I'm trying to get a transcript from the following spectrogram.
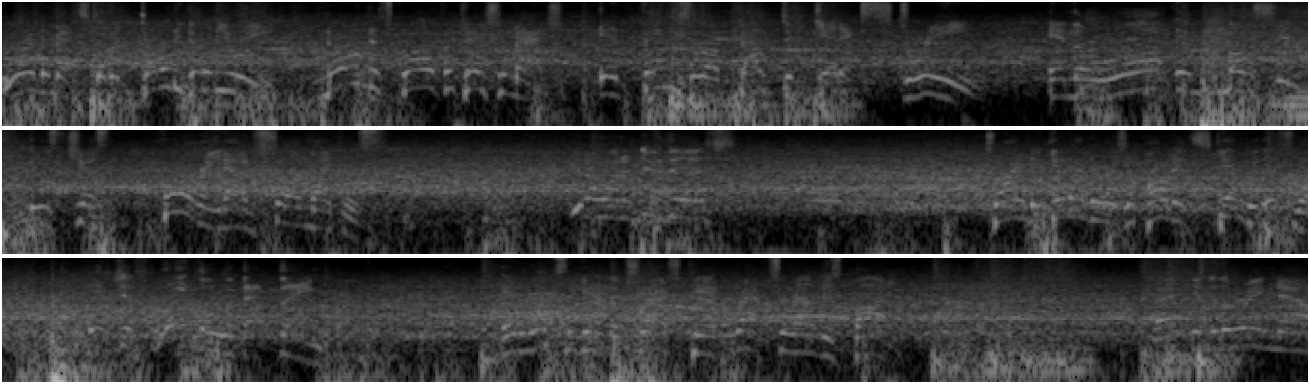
We're in the midst of a WWE no disqualification match, and things are about to get extreme. And the raw emotion is just pouring out of Shawn Michaels. You don't want to do this. Trying to get under his opponent's skin with this one. He's just lethal with that thing. And once again, the trash can wraps around his body. Back into the ring now.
